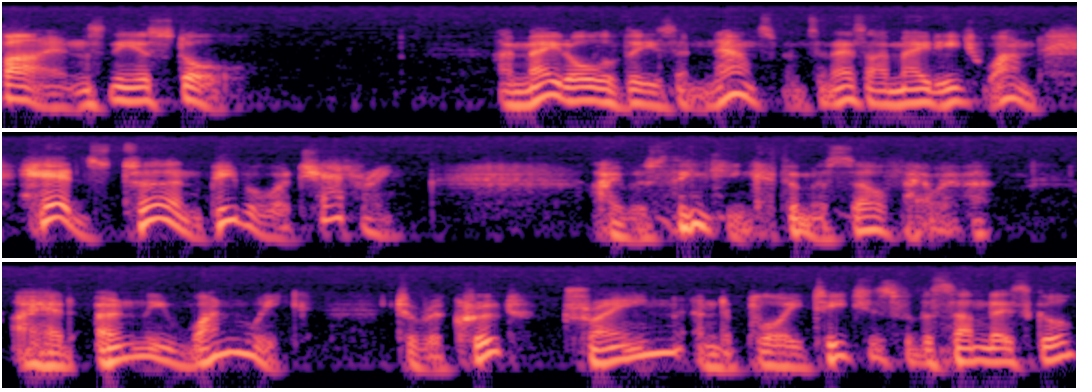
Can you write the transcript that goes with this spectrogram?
Fyans near Stawell. I made all of these announcements, and as I made each one, heads turned, people were chattering. I was thinking to myself, however, I had only one week to recruit, train, and deploy teachers for the Sunday school.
